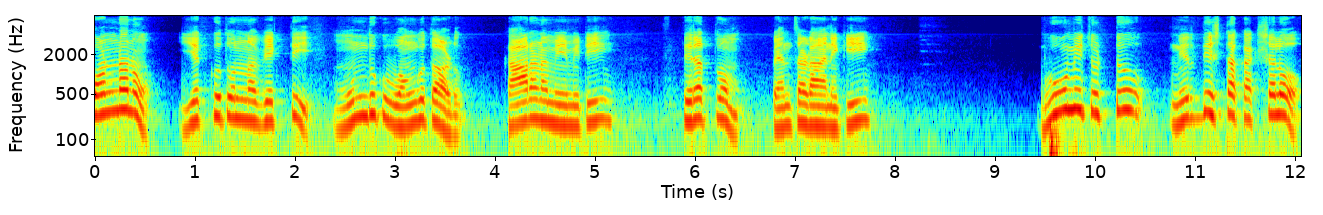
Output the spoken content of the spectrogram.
కొండను ఎక్కుతున్న వ్యక్తి ముందుకు వంగుతాడు. కారణమేమిటి? స్థిరత్వం పెంచడానికి. భూమి చుట్టూ నిర్దిష్ట కక్షలో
